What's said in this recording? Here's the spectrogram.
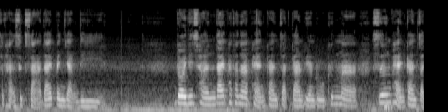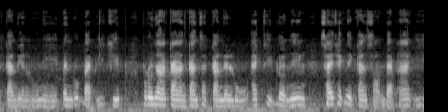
สถานศึกษาได้เป็นอย่างดี โดยดิฉันได้พัฒนาแผนการจัดการเรียนรู้ขึ้นมา ซึ่งแผนการจัดการเรียนรู้นี้เป็นรูปแบบ e-kip ปรุณาการการจัดการเรียนรู้ active learning ใช้เทคนิคการสอนแบบ 5E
